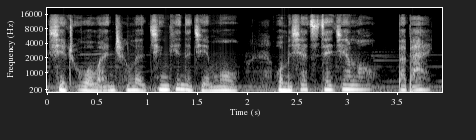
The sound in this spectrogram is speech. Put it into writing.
协助我完成了今天的节目，我们下次再见喽，拜拜。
